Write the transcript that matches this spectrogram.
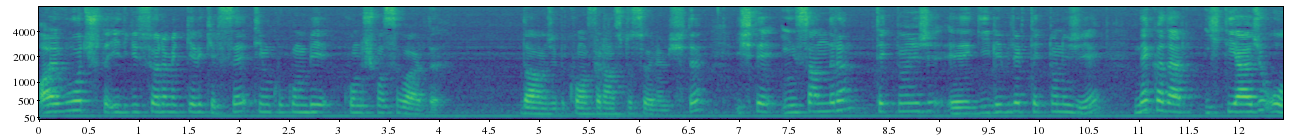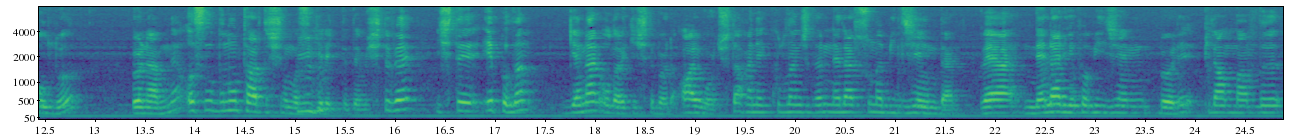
iWatch'la ilgili söylemek gerekirse Tim Cook'un bir konuşması vardı. Daha önce bir konferansta söylemişti. İşte insanların teknoloji, e, giyilebilir teknolojiye ne kadar ihtiyacı olduğu önemli. Asıl bunun tartışılması Hı hı. gerekli demişti ve işte Apple'ın genel olarak işte böyle iWatch'ta hani kullanıcıların neler sunabileceğinden veya neler yapabileceğinin böyle planlandığı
